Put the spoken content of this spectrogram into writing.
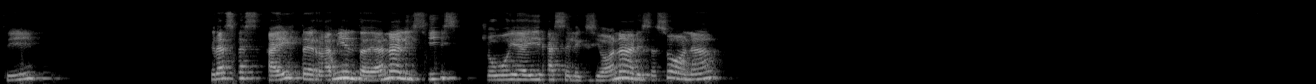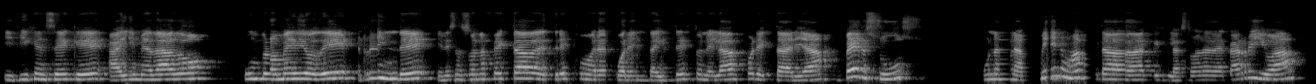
¿Sí? Gracias a esta herramienta de análisis, yo voy a ir a seleccionar esa zona y fíjense que ahí me ha dado un promedio de rinde en esa zona afectada de 3,43 toneladas por hectárea versus una zona menos afectada, que es la zona de acá arriba,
